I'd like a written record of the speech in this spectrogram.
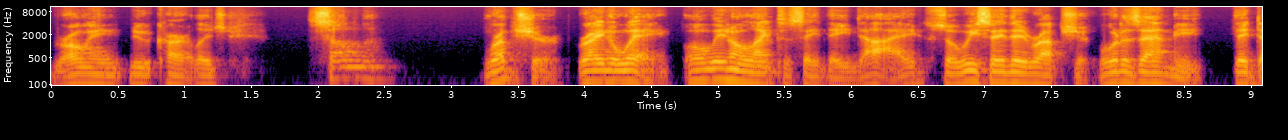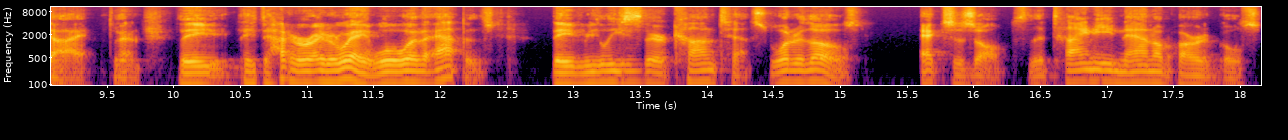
growing new cartilage. Some rupture right away. Well, we don't like to say they die, so we say they rupture. What does that mean? They die. They they die right away. Well, what happens? They release their contents. What are those? Exosomes, the tiny nanoparticles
